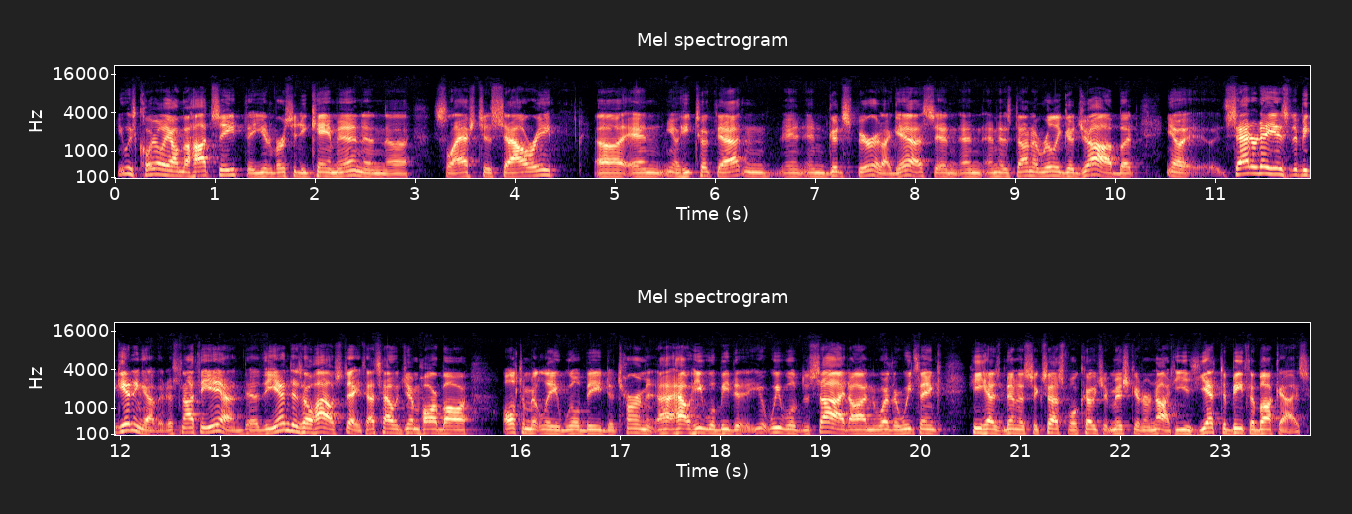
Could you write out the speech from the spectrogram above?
he was clearly on the hot seat. The university came in and uh, slashed his salary. Uh, and you know he took that in, in, in, good spirit, I guess, and, and, and has done a really good job. But you know, Saturday is the beginning of it. It's not the end. The end is Ohio State. That's how Jim Harbaugh ultimately will be determined. How he will be. De- we will decide on whether we think he has been a successful coach at Michigan or not. He is yet to beat the Buckeyes.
